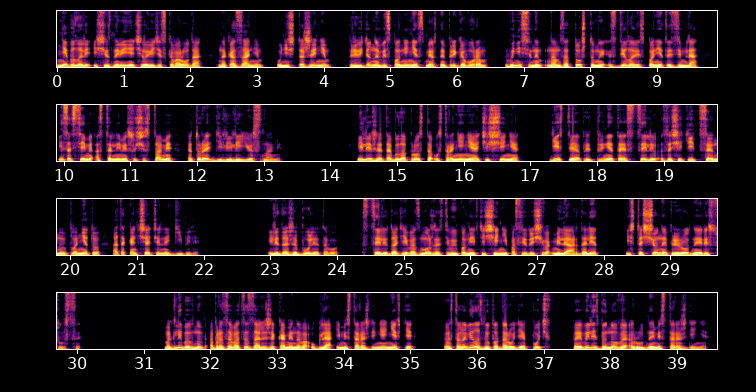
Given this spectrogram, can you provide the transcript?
Не было ли исчезновение человеческого рода наказанием, уничтожением, приведенным в исполнение смертным приговором, вынесенным нам за то, что мы сделали с планетой Земля и со всеми остальными существами, которые делили ее с нами? Или же это было просто устранение очищение, действие, предпринятое с целью защитить ценную планету от окончательной гибели? Или даже более того, с целью дать ей возможность выполнить в течение последующего миллиарда лет истощенные природные ресурсы. Могли бы вновь образоваться залежи каменного угля и месторождения нефти, восстановилось бы плодородие почв, появились бы новые рудные месторождения.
